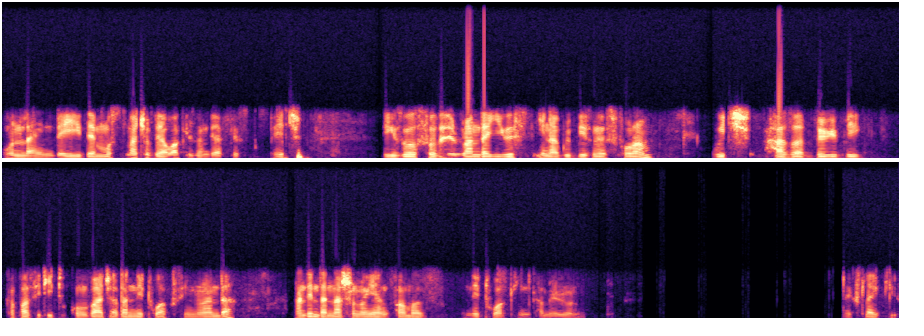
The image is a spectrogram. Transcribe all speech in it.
online. They, the most much of their work is on their Facebook page. There is also the Rwanda Youth in Agribusiness Forum, which has a very big capacity to converge other networks in Rwanda, and then the National Young Farmers Network in Cameroon. Next slide, please.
